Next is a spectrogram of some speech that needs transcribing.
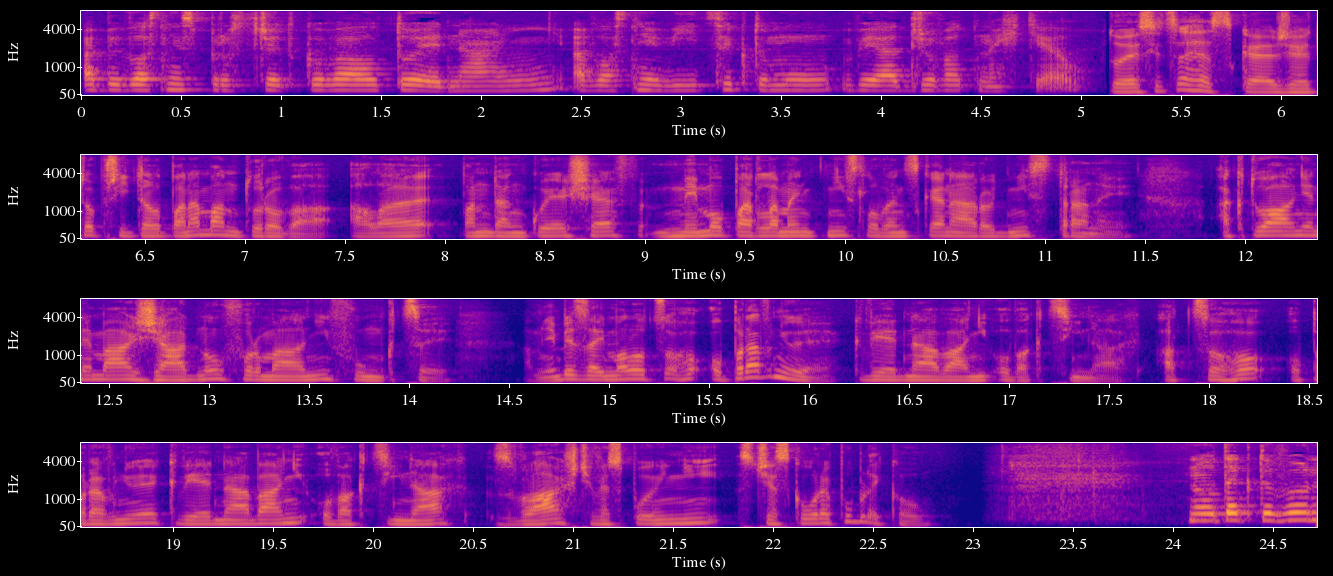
aby vlastně zprostředkoval to jednání a vlastně více k tomu vyjadřovat nechtěl. To je sice hezké, že je to přítel pana Manturova, ale pan Danku je šéf mimo parlamentní slovenské národní strany. Aktuálně nemá žádnou formální funkci. A mě by zajímalo, co ho opravňuje k vyjednávání o vakcínách a co ho opravňuje k vyjednávání o vakcínách, zvlášť ve spojení s Českou republikou. No tak to on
